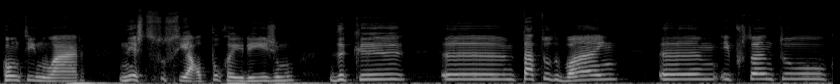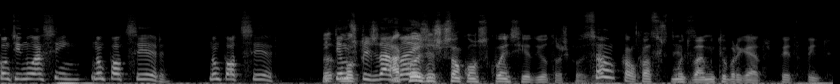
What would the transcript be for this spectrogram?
continuar neste social porreirismo de que eh, está tudo bem eh, e, portanto, continua assim. Não pode ser. Não pode ser. E temos que lhes dar Há meios. coisas que são consequência de outras coisas. São, com, com certeza. Muito bem, muito obrigado, Pedro Pinto.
